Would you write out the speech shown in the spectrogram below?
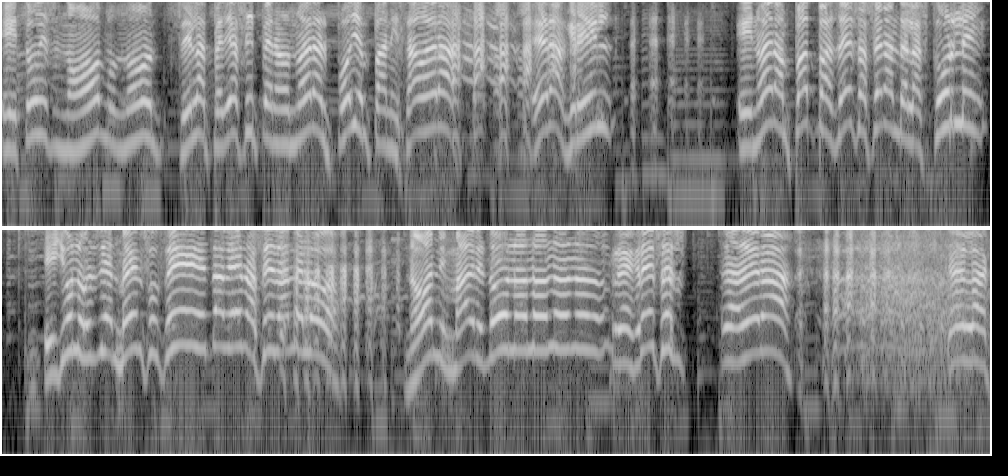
Y tú dices, no, pues no, sí la pedí así, pero no era el pollo empanizado, era, era grill. Y no eran papas de esas, eran de las curly. Y uno es bien menso, sí, está bien, así, dámelo. No, ni madre, no, no, no, no, no, regreses, cadera. Que la...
